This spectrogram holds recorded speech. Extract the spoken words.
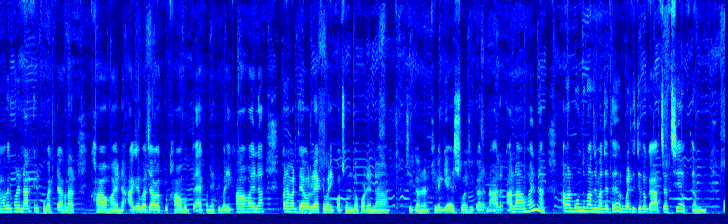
আমাদের ঘরে নারকেল খুব একটা এখন আর খাওয়া হয় না। আগে বা যাও একটু খাওয়া হতো, এখন একেবারেই খাওয়া হয় না। কারণ আমার দেওয়ার একেবারেই পছন্দ করে না। সেই কারণে খেলে গ্যাস হয়, সেই কারণে আর আনাও হয় না। আমার বন্ধু মাঝে মাঝে দেয়, ওর বাড়িতে যেহেতু গাছ আছে ও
